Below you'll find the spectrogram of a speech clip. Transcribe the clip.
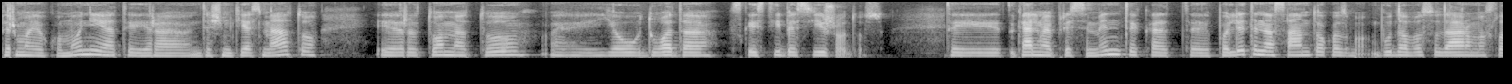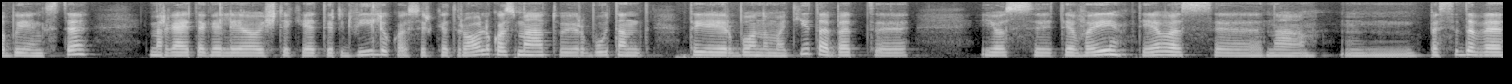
pirmąją komuniją, tai yra dešimties metų, ir tuo metu e, jau duoda skaistybės įžodus. Tai galime prisiminti, kad politinės santokos būdavo sudaromos labai anksti, mergaitė galėjo ištekėti ir 12, ir 14 metų, ir būtent tai ir buvo numatyta, bet jos tėvai, tėvas, e, na, pasidavė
